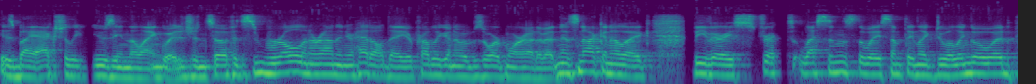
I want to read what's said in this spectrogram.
is by actually using the language. And so, if it's rolling around in your head all day, you're probably going to absorb more out of it. And it's not going to like be very strict lessons the way something like Duolingo would,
